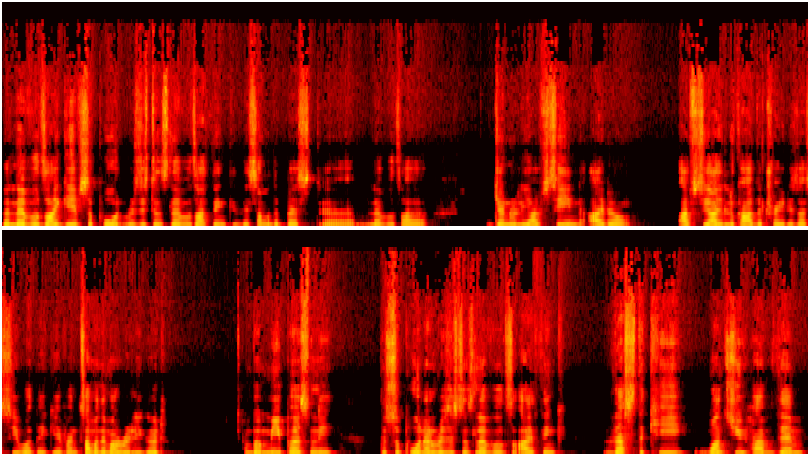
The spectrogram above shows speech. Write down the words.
The levels I give, support resistance levels, I think they're some of the best uh, levels I generally I've seen. I don't. I've seen. I look at other traders. I see what they give, and some of them are really good. But me personally, the support and resistance levels, I think that's the key. Once you have them,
